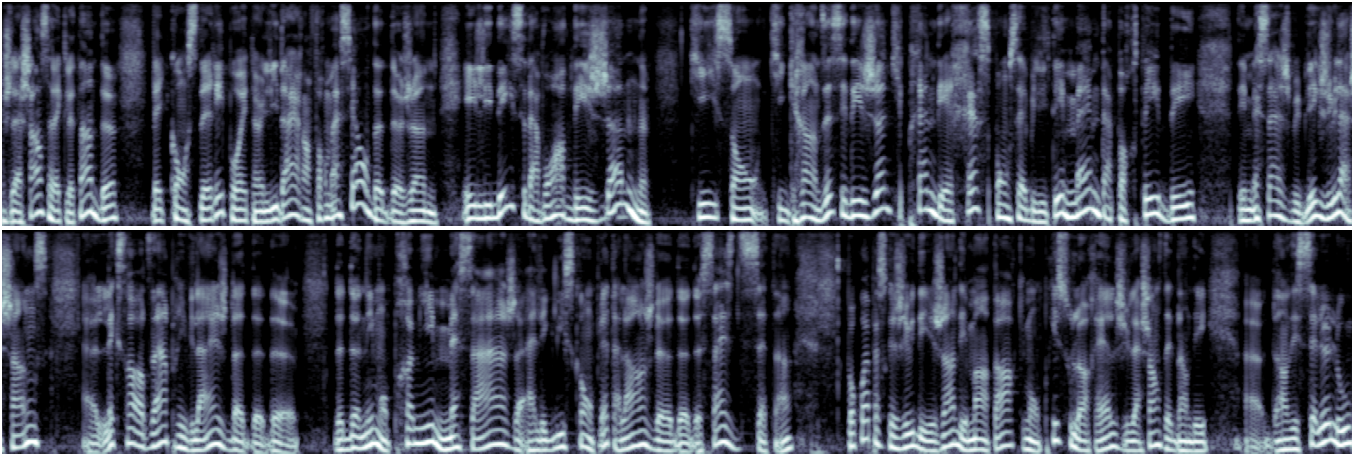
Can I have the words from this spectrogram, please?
j'ai la chance avec le temps d'être considéré pour être un leader en formation de, jeunes. Et l'idée, c'est d'avoir des jeunes qui sont qui grandissent et des jeunes qui prennent des responsabilités, même d'apporter des, des messages bibliques. J'ai eu la chance, euh, l'extraordinaire privilège de, de, de, donner mon premier message à l'Église complète à l'âge de, de 16-17 ans. Pourquoi? Parce que j'ai eu des gens, des mentors qui m'ont pris sous leur aile. J'ai eu la chance d'être dans des, euh, dans des cellules où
